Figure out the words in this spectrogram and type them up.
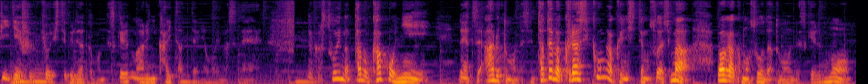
PDF 共有してくれたと思うんですけれども、あれに書いてあったように思いますね。だからそういうのは多分過去に、のやつであると思うんですね。例えばクラシック音楽にしてもそうだし、まあ和楽もそうだと思うんですけれども、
